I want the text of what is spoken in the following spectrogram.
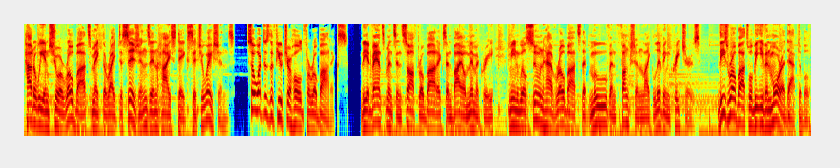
How do we ensure robots make the right decisions in high-stakes situations? So what does the future hold for robotics? The advancements in soft robotics and biomimicry mean we'll soon have robots that move and function like living creatures. These robots will be even more adaptable.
